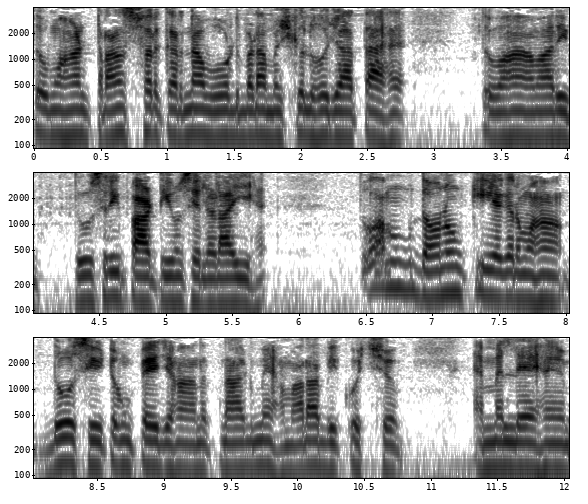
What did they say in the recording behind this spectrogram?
तो वहाँ ट्रांसफ़र करना वोट बड़ा मुश्किल हो जाता है। तो वहाँ हमारी दूसरी पार्टियों से लड़ाई है। तो हम दोनों की अगर वहाँ दो सीटों पे जहाँ अनंतनाग में हमारा भी कुछ एमएलए हैं,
